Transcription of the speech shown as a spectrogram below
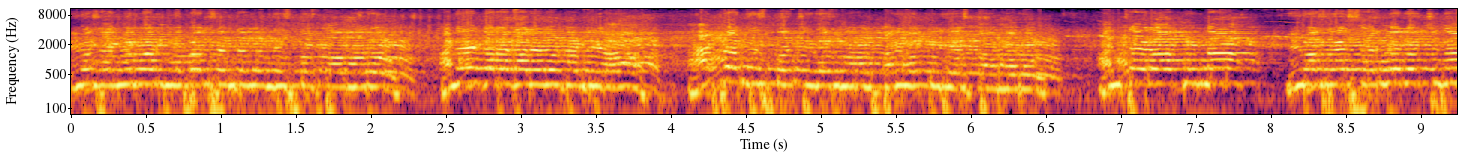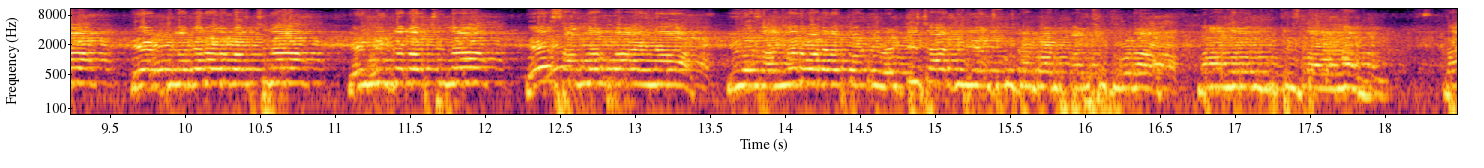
ఈరోజు అంగన్వాడీ మొబైల్ సెంటర్లను తీసుకొస్తా ఉన్నారు. అనేక రకాలైనటువంటి యాప్లను తీసుకొచ్చి ఈరోజు మనం పని ఒత్తిడి చేస్తా ఉన్నారు. అంతేకాకుండా ఈరోజు ఏ సర్వేలు వచ్చినా ఏ పిల్లగడలు వచ్చినా ఎన్నికలు వచ్చినా ఏ సందర్భం అయినా ఈరోజు అంగన్వాడీలతో వెట్టి ఛార్జీలు చేసుకుంటున్నటువంటి పరిస్థితి కూడా మనందరం గుర్తిస్తా ఉన్నాం. నా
